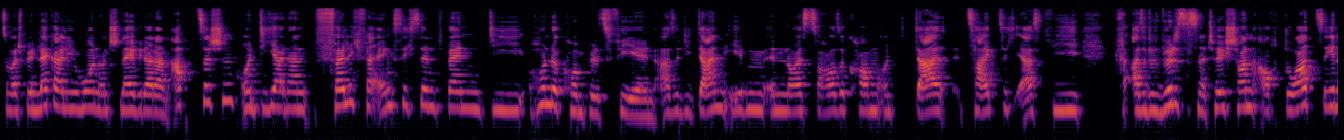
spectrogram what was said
zum Beispiel ein Leckerli holen und schnell wieder dann abzischen und die ja dann völlig verängstigt sind, wenn die Hundekumpels fehlen. Also die dann eben in ein neues Zuhause kommen und da zeigt sich erst, wie, also du würdest es natürlich schon auch dort sehen,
